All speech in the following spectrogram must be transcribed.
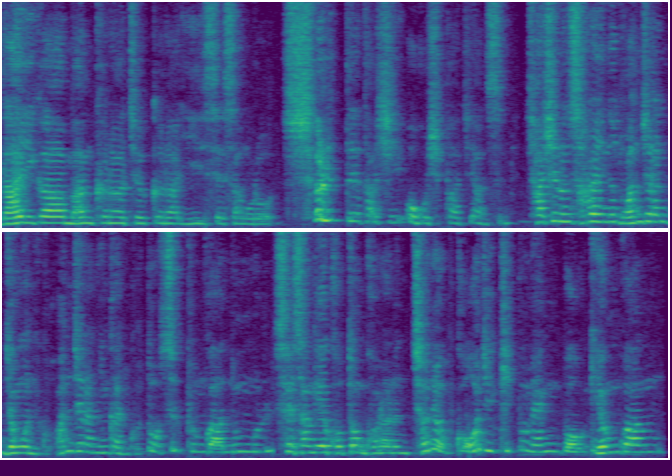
나이가 많거나 적거나 이 세상으로 절대 다시 오고 싶어 하지 않습니다. 자신은 살아있는 완전한 영혼이고 완전한 인간이고 또 슬픔과 눈물, 세상의 고통, 고난은 전혀 없고 오직 기쁨, 행복, 영광,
